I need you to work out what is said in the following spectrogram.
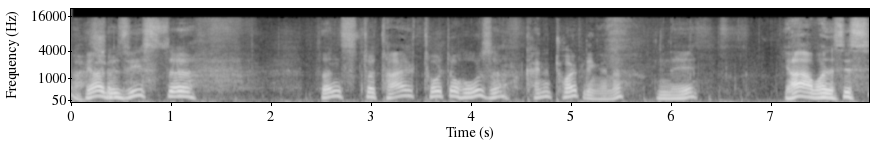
Ach, Ja, schön. du siehst äh, sonst total tote Hose. Keine Täublinge, ne? Nee. Ja, aber das ist,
